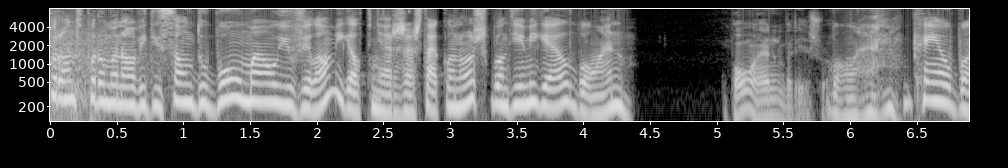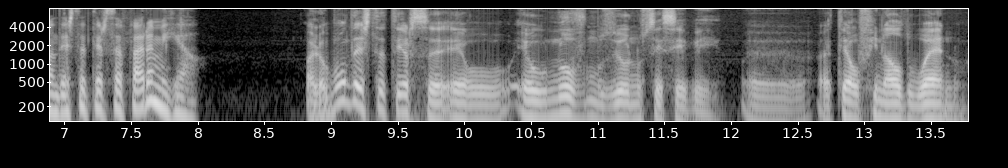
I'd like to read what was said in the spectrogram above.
Pronto para uma nova edição do Bom, o Mau e o Vilão. Miguel Pinheiro já está connosco. Bom dia, Miguel. Bom ano. Bom ano, Maria João. Bom ano. Quem é o bom desta terça-feira, Miguel? Olha, o bom desta terça é o, é o novo museu no CCB. Uh, até ao final do ano,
